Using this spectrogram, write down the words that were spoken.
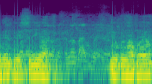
বিএনপির সিনিয়র যুগ্ম আহ্বায়ক,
